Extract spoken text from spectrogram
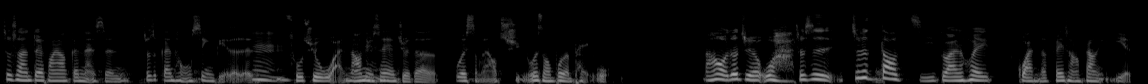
就算对方要跟男生，就是跟同性别的人嗯出去玩，然后女生嗯也觉得为什么要去，为什么不能陪我？然后我就觉得哇，就是就是到极端会管得非常非常严，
